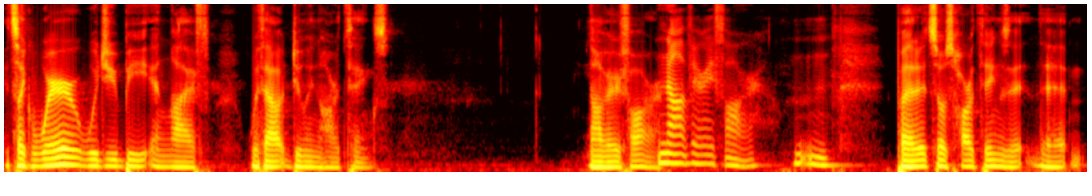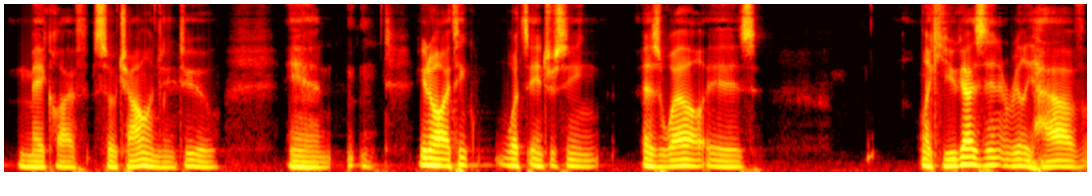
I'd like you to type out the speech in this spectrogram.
It's like where would you be in life without doing hard things? Not very far. Not very far. Mm-mm. But it's those hard things that that make life so challenging too. And you know, I think what's interesting as well is like you guys didn't really have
